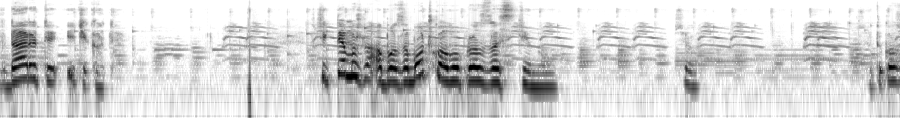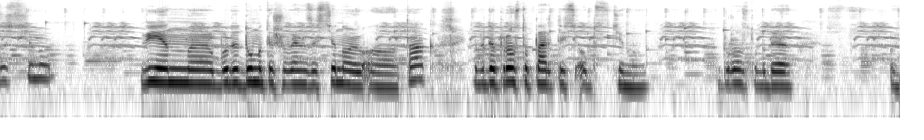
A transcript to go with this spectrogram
вдарити і тікати. Втікти можна або за бочку, або просто за стіну. Все. Все тако за стіну. Він е, буде думати, що він за стіною, а так, і буде просто пертись об стіну. Просто буде. Ой.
